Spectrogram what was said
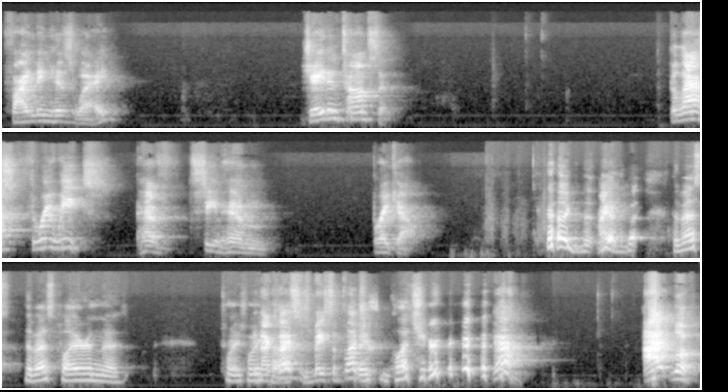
finding his way. Jaden Thompson. The last three weeks have seen him break out. like the, yeah, the, the best the best player in the 2020 And that class is Mason Fletcher. Mason Fletcher. Yeah. I look,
